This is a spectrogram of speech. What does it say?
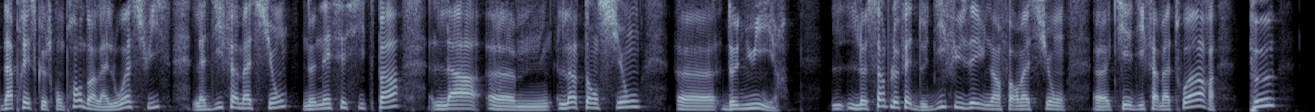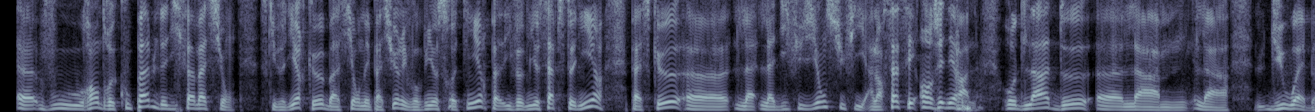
d'après ce que je comprends, dans la loi suisse, la diffamation ne nécessite pas l'intention de nuire. Le simple fait de diffuser une information qui est diffamatoire peut euh, vous rendre coupable de diffamation. Ce qui veut dire que bah, si on n'est pas sûr, il vaut mieux se retenir, il vaut mieux s'abstenir parce que euh, la, diffusion suffit. Alors ça, c'est en général, au-delà de euh, la, la, du web.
